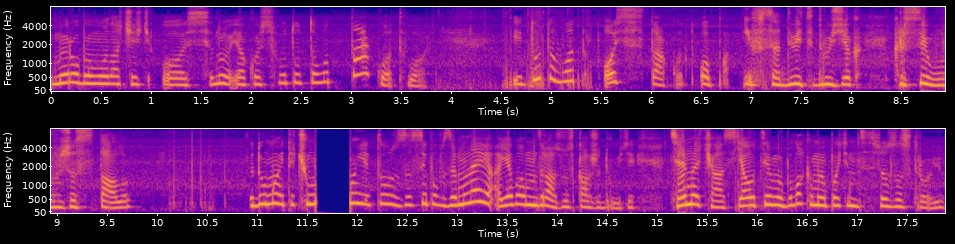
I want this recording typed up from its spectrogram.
ми робимо, значить, ось, ну, якось отут, от от. Во. І тут от ось так от. Опа. І все, дивіться, друзі, як красиво вже стало. Ви думаєте, чому я тут засипав землею, а я вам зразу скажу, друзі. Це на час. Я оцими блоками потім це все застрою.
